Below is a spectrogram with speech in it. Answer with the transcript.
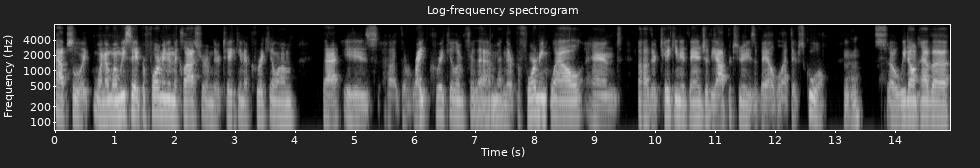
Absolutely. When when we say performing in the classroom, they're taking a curriculum that is uh, the right curriculum for them, and they're performing well, and uh, they're taking advantage of the opportunities available at their school. Mm-hmm. So we don't have a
